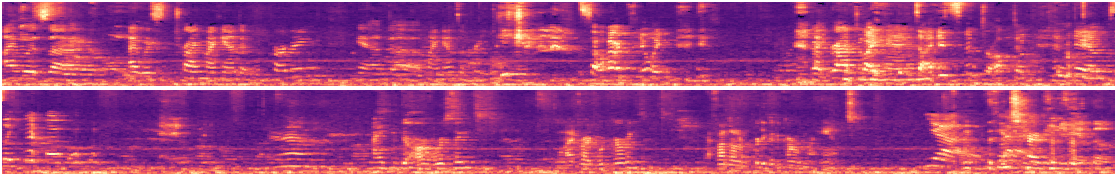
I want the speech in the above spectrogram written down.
I was uh, I was trying my hand at carving, and uh, my hands are pretty weak, so I'm feeling. I grabbed my Hand. dice and dropped them, and my hand was like, no. Um, I think There are worse things. When I tried wood carving, I found out I'm pretty good at carving my hands. Yeah. Who's yeah. carving? Idiot though.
